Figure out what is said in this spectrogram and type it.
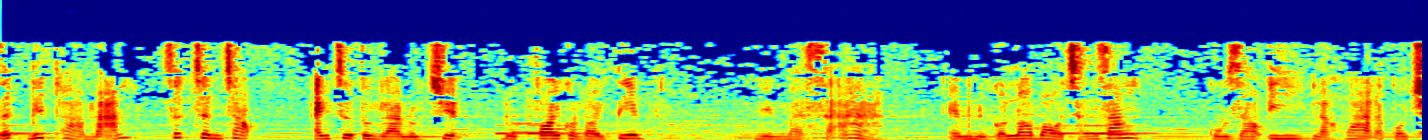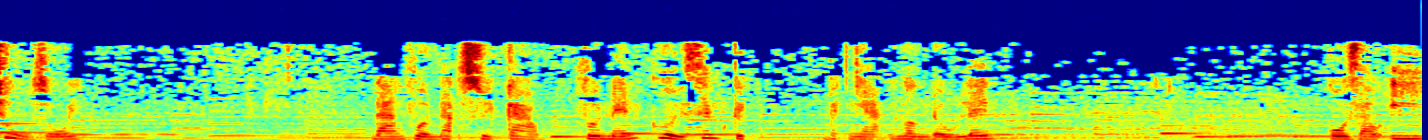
Rất biết thỏa mãn Rất trân trọng. Anh chưa từng làm được chuyện Được voi còn đòi tiên Nhưng mà xã à Em đừng có lo bò trắng răng. Cô giáo y là Hoa đã có chủ rồi. Đang vừa nặn suy cảo, Vừa nén cười xem kịch, Bạch nhạn ngẩng đầu lên. Cô giáo y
